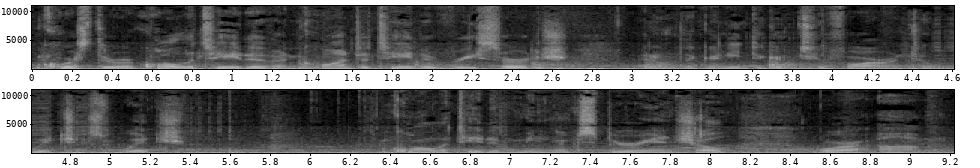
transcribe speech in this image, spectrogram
Of course, there are qualitative and quantitative research. I don't think I need to get too far into which is which. Qualitative meaning experiential, or um,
